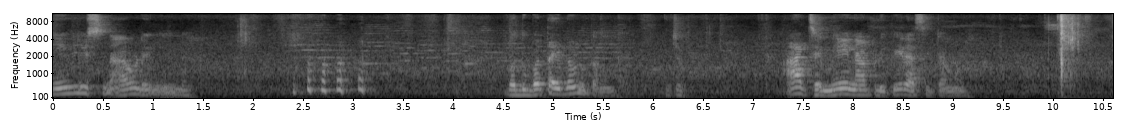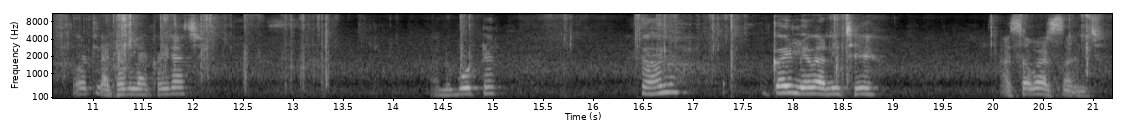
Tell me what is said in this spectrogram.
ઇંગ્લિશ ના આવડે નહીં ને બધું બતાવી દઉં ને તમને. જો. આ છે મેઇન આપણી પેરાસિટામોલ. તો એટલા ઢગલા કર્યા છે. અને બોટલ. ચાલો. કઈ લેવાની છે? આ સવાર સાંજ.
